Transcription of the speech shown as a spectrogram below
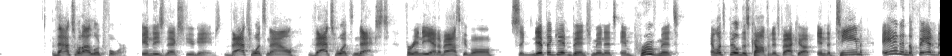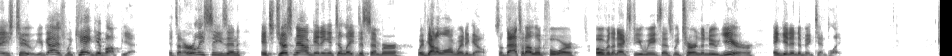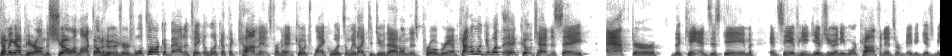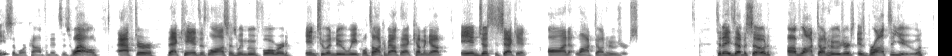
that's what I look for in these next few games. That's what's now. That's what's next for Indiana basketball. Significant bench minutes, improvement, and let's build this confidence back up in the team and in the fan base too. You guys, we can't give up yet. It's an early season. It's just now getting into late December. We've got a long way to go. So that's what I look for over the next few weeks as we turn the new year and get into Big Ten play. Coming up here on the show on Locked On Hoosiers, we'll talk about and take a look at the comments from head coach Mike Woodson. We like to do that on this program. Kind of look at what the head coach had to say after the Kansas game and see if he gives you any more confidence or maybe gives me some more confidence as well after that Kansas loss as we move forward into a new week. We'll talk about that coming up in just a second on Locked On Hoosiers. Today's episode of Locked On Hoosiers is brought to you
